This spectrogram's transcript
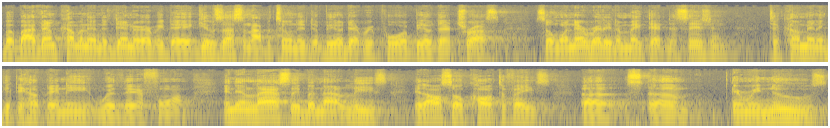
But by them coming in to dinner every day, it gives us an opportunity to build that rapport, build that trust. So when they're ready to make that decision to come in and get the help they need, we're there for them. And then lastly, but not least, it also cultivates uh, um, and renews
